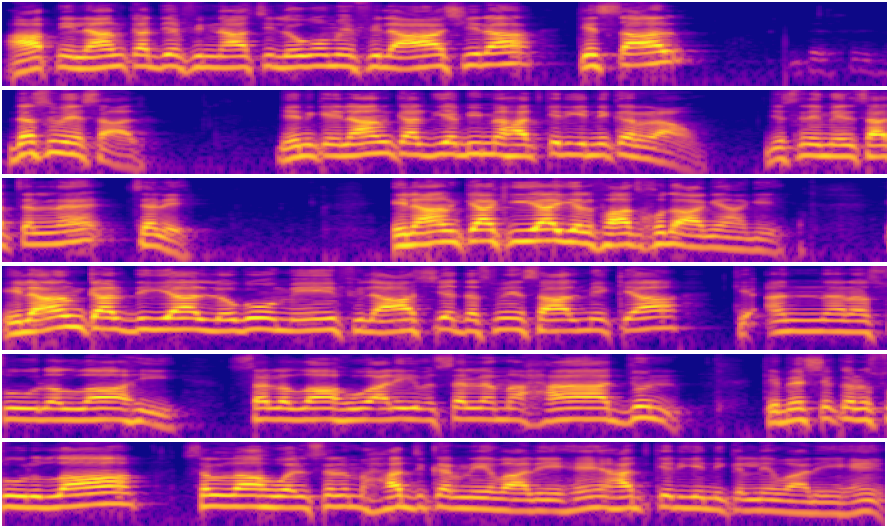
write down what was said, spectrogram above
آپ نے اعلان کر دیا فناسی لوگوں میں فی العاشرہ کس سال؟ دسویں سال۔ یعنی کہ اعلان کر دیا ابھی میں حج کے لیے نکل رہا ہوں۔ جس نے میرے ساتھ چلنا ہے چلے۔ اعلان کیا کیا؟ یہ الفاظ خود آگے آگے۔ اعلان کر دیا لوگوں میں فی العاشرہ دسویں سال میں کیا؟ کہ ان رسول اللہ صلی اللہ علیہ وسلم حاجن، کہ بے شک رسول اللہ صلی اللہ علیہ وسلم حج کرنے والے ہیں، حج کے لیے نکلنے والے ہیں۔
